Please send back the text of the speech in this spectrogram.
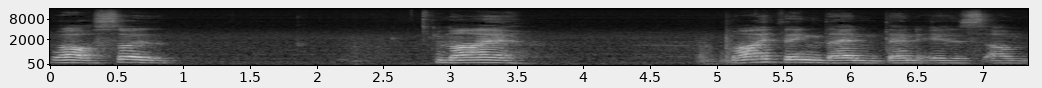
Well, so my my thing then then is um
